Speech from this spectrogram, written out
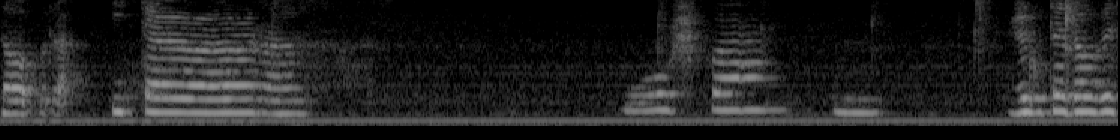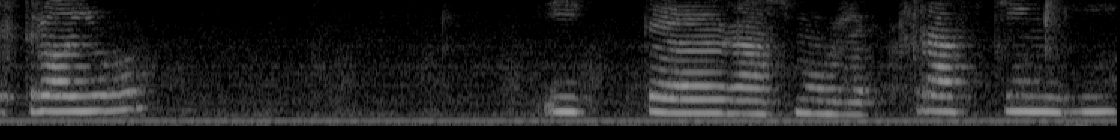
Dobra, i teraz łóżko mm, żółte do wystroju i teraz może craftingi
